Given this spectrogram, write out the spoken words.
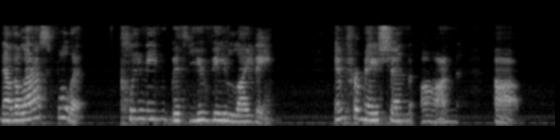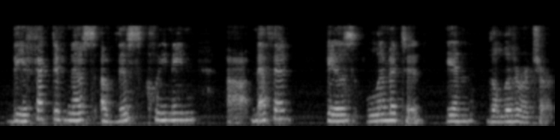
Now the last bullet, cleaning with UV lighting. Information on uh, the effectiveness of this cleaning uh, method is limited in the literature.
